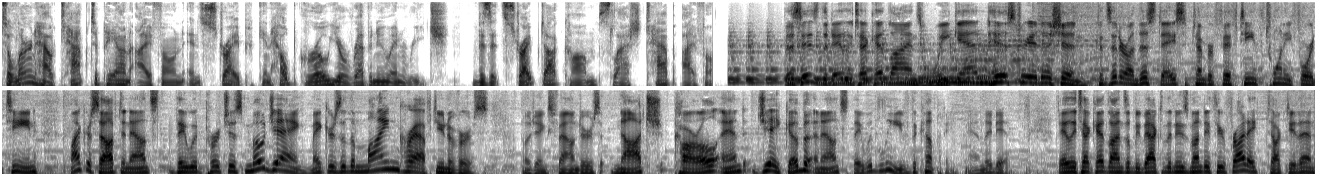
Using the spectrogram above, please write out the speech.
To learn how Tap to Pay on iPhone and Stripe can help grow your revenue and reach, visit stripe.com slash tap iPhone. This is the Daily Tech Headlines Weekend History Edition. Consider on this day, September 15th, 2014, Microsoft announced they would purchase Mojang, makers of the Minecraft universe. Mojang's founders, Notch, Carl, and Jacob, announced they would leave the company, and they did. Daily Tech Headlines will be back to the news Monday through Friday. Talk to you then.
